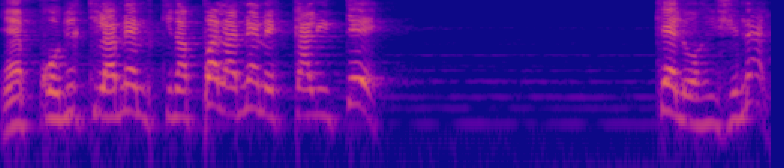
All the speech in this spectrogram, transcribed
Il y a un produit qui n'a pas la même qualité qu'est l'original.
